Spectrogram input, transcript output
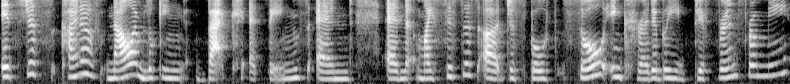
it's just kind of now I'm looking back at things and and my sisters are just both so incredibly different from me.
